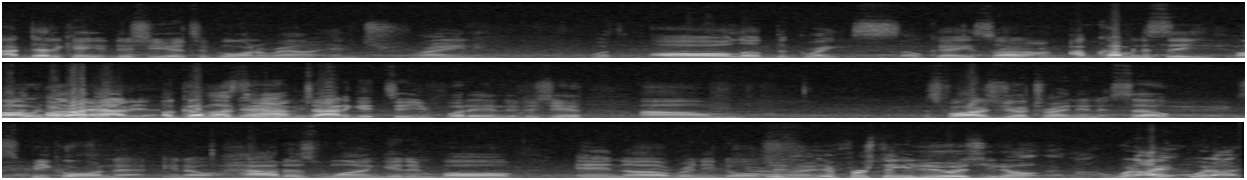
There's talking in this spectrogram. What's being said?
I dedicated this year to going around and training with all of the greats. Okay, so Right. I'm coming to see you. Oh, we'd love to have you. I'm coming to to see you. I'm you. trying to get to you for the end of this year. Um, as far as your training itself, speak on that. You know, how does one get involved in uh, Renny Doyle's training? The first thing you do is, you know, what I, what I,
